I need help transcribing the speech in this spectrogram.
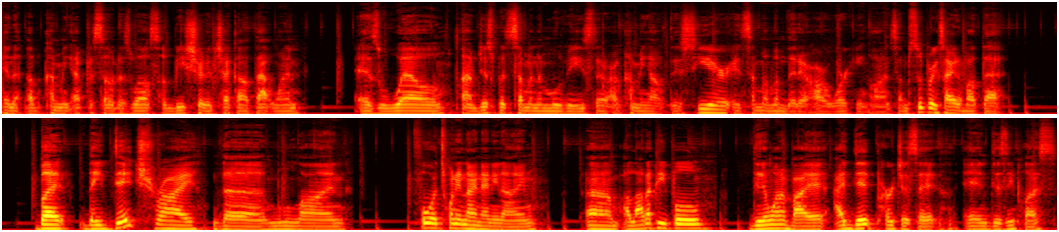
in an upcoming episode as well. So be sure to check out that one as well, um, just with some of the movies that are coming out this year and some of them that are working on. So I'm super excited about that. But they did try the Mulan for $29.99. Um, a lot of people didn't want to buy it. I did purchase it in Disney Plus.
